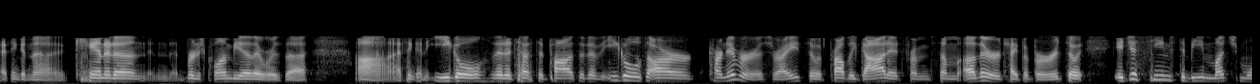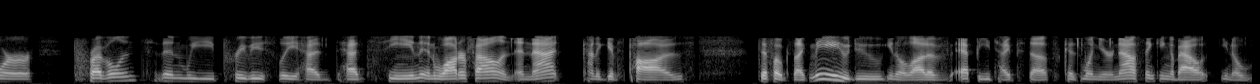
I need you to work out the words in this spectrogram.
I think in the Canada and British Columbia there was a uh, I think an eagle that had tested positive. Eagles are carnivorous, right? So it probably got it from some other type of bird. So it, it just seems to be much more prevalent than we previously had had seen in waterfowl, and, and that kind of gives pause to folks like me who do you know a lot of epi type stuff because when you're now thinking about you know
